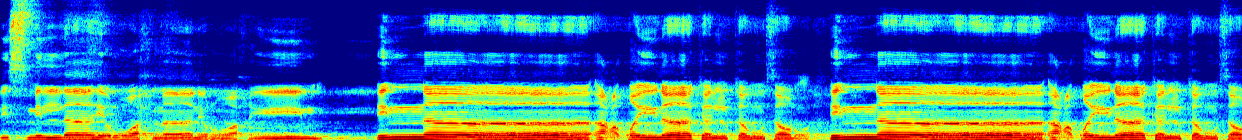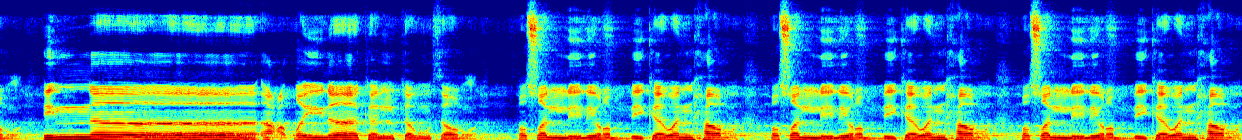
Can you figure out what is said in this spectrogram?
بسم الله الرحمن الرحيم إنا أعطيناك الكوثر إنا أعطيناك الكوثر إنا أعطيناك الكوثر فصل لربك وانحر فصل لربك وانحر فصل لربك وانحر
